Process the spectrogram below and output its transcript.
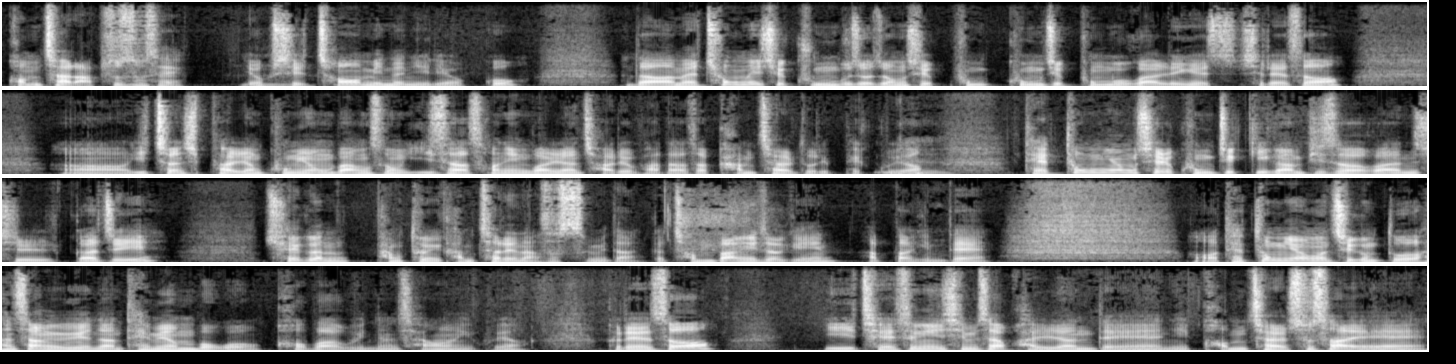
검찰 압수수색 역시 음. 처음 있는 일이었고, 그 다음에 총리실 국무조정실 공직 복무관리실에서 어, 2018년 공영방송 이사 선임 관련 자료 받아서 감찰 돌입했고요. 네. 대통령실 공직기관 비서관실까지 최근 방통위 감찰에 나섰습니다. 그러니까 전방위적인 압박인데 어, 대통령은 지금 또 한상혁 위원장 대면 보고 거부하고 있는 상황이고요. 그래서 이 재승인 심사 관련된 이 검찰 수사에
